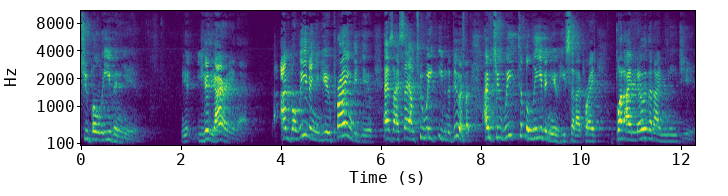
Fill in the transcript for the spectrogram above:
to believe in you. You, you hear the irony of that. I'm believing in you, praying to you. As I say, I'm too weak even to do it, but I'm too weak to believe in you, he said, I prayed, but I know that I need you.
